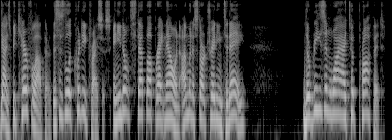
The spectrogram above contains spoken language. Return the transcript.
guys, be careful out there. This is a liquidity crisis, and you don't step up right now and I'm going to start trading today the reason why I took profit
